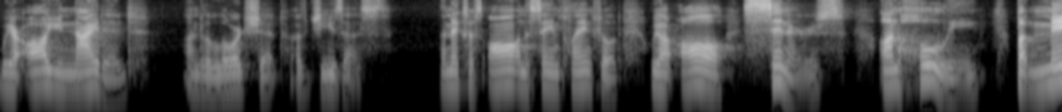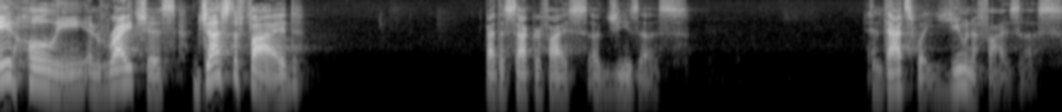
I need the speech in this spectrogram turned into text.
we are all united under the lordship of Jesus. That makes us all on the same playing field. We are all sinners, unholy, but made holy and righteous, justified by the sacrifice of Jesus. And that's what unifies us.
